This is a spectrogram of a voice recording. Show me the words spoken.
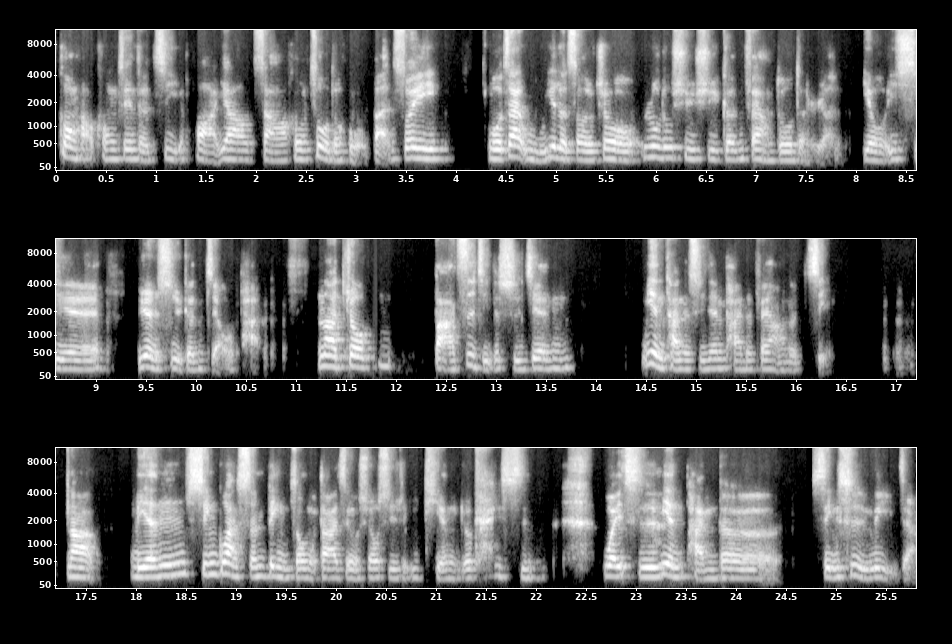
共好空间的计划要找合作的伙伴，所以我在五月的时候就陆陆续续跟非常多的人有一些认识跟交谈，那就把自己的时间面谈的时间排得非常的紧，那连新冠生病中，我大概只有休息一天，我就开始 维持面盘的。形式力这样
